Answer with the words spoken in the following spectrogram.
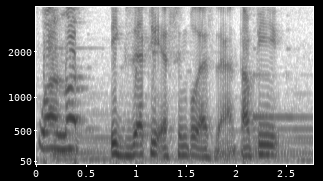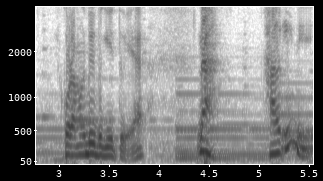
Well, not exactly as simple as that, tapi kurang lebih begitu ya. Nah, hal ini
